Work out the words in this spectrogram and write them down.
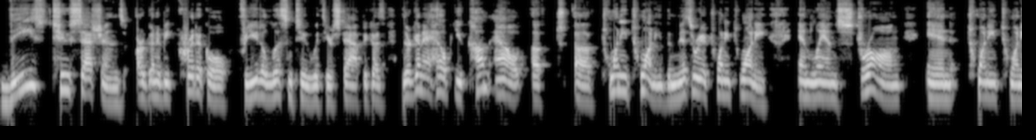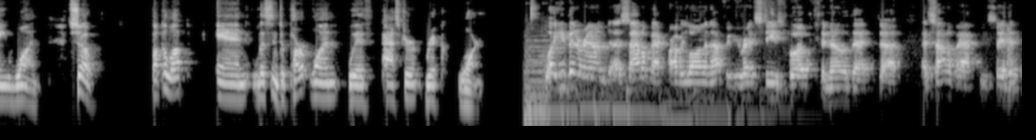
these two sessions are going to be critical for you to listen to with your staff because they're going to help you come out of, of 2020, the misery of 2020, and land strong in 2021. So, buckle up and listen to part one with Pastor Rick Warren. Well, you've been around uh, Saddleback probably long enough, if you read Steve's book, to know that uh, at Saddleback we say that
